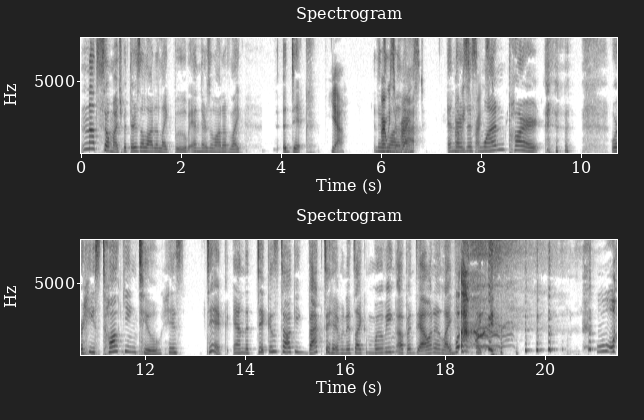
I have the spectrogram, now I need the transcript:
not so much, but there's a lot of like boob and there's a lot of like a dick. Yeah. There's Are a we lot of that. surprised? And Are there's this surprised? one part where he's talking to his dick and the dick is talking back to him and it's like moving up and down and like What? like what?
